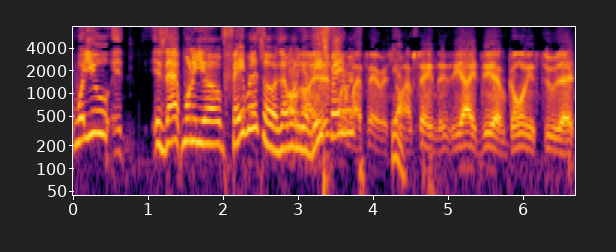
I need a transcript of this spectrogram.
were you? Is that one of your favorites, or is that Oh, one of no, your it least is one of my favorites. Yeah. No, I'm saying the, the idea of going through that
